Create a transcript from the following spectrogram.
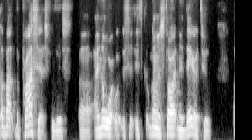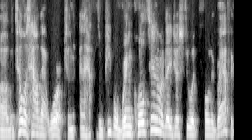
about the process for this. Uh, I know we're- it's, it's gonna start in a day or two. Uh, but tell us how that works and, and how- do people bring quilts in or they just do it photographic?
